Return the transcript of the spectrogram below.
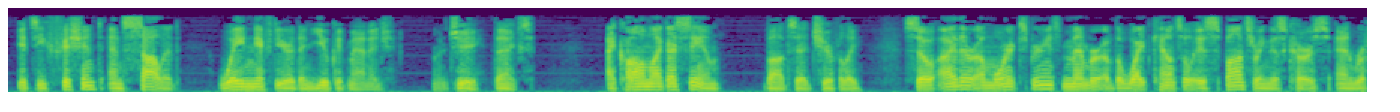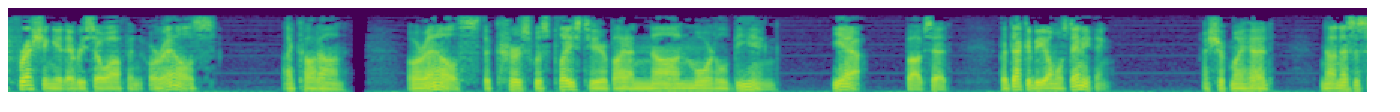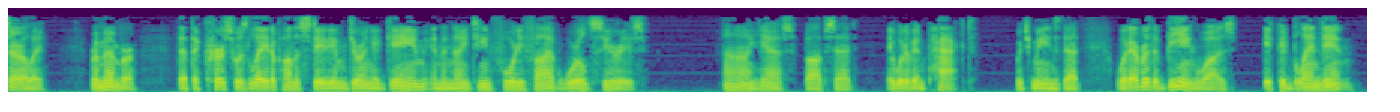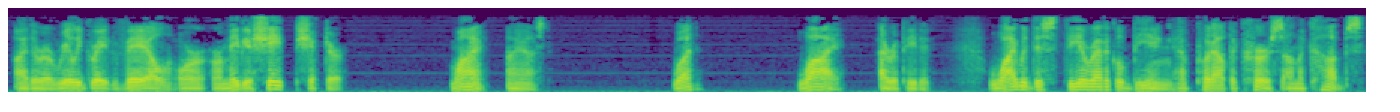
It's efficient and solid, way niftier than you could manage. Gee, thanks. I call 'em like I see 'em, Bob said cheerfully. So either a more experienced member of the White Council is sponsoring this curse and refreshing it every so often, or else... I caught on. Or else the curse was placed here by a non-mortal being. Yeah, Bob said. But that could be almost anything. I shook my head. Not necessarily. Remember that the curse was laid upon the stadium during a game in the 1945 World Series. Ah, yes, Bob said. It would have been packed, which means that whatever the being was, it could blend in, either a really great veil or, or maybe a shapeshifter. Why? I asked. What? Why? I repeated. Why would this theoretical being have put out the curse on the Cubs?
